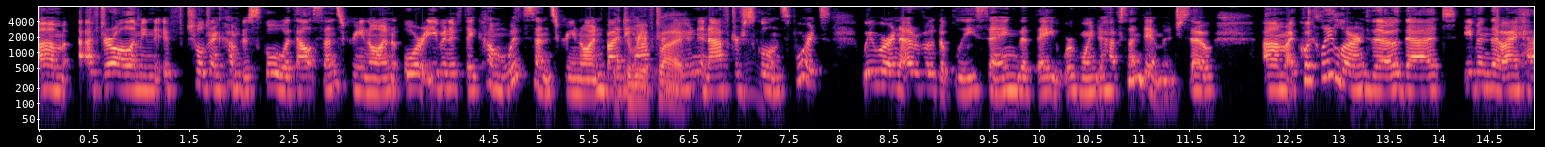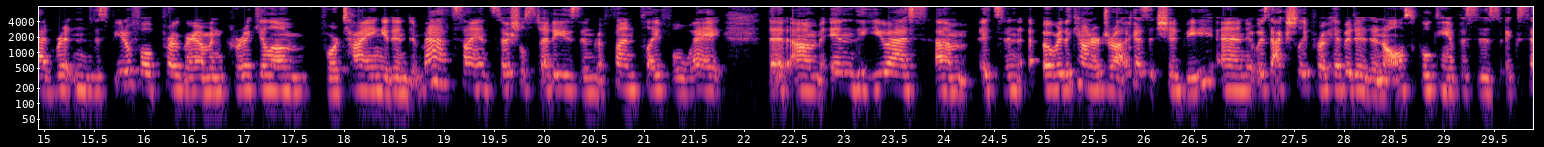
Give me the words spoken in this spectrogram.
Um, after all, I mean, if children come to school without sunscreen on, or even if they come with sunscreen on by the afternoon and after school and sports, we were inevitably saying that they were going to have sun damage. So um, I quickly learned, though, that even though I had written this beautiful program and curriculum for tying it into math, science, social studies in a fun, playful way, that um, in the US, um, it's an over the counter drug, as it should be, and it was actually prohibited in all school campuses except.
